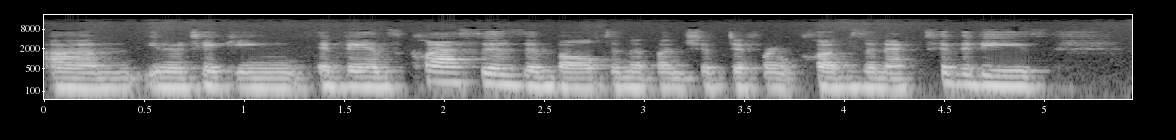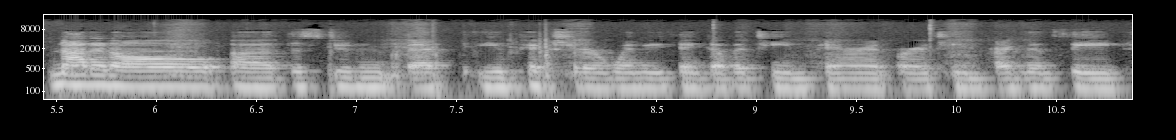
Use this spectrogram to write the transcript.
um, you know, taking advanced classes, involved in a bunch of different clubs and activities. Not at all uh, the student that you picture when you think of a teen parent or a teen pregnancy.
